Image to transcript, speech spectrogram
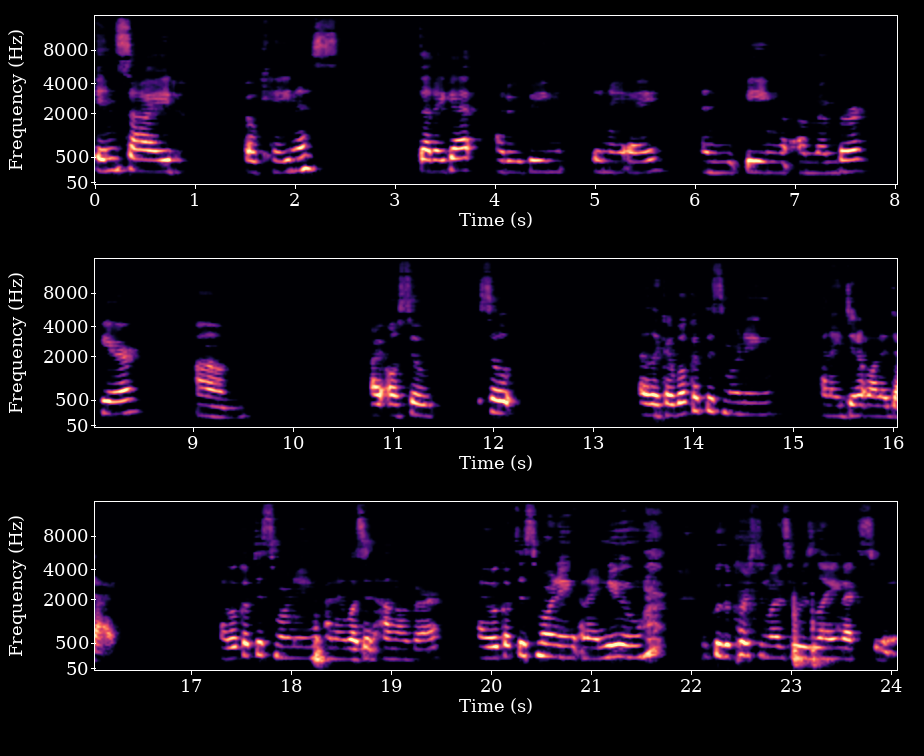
inside okayness that I get out of being in AA and being a member here. Um, I also, so I like, I woke up this morning and I didn't want to die. I woke up this morning and I wasn't hungover. I woke up this morning and I knew who the person was who was laying next to me.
